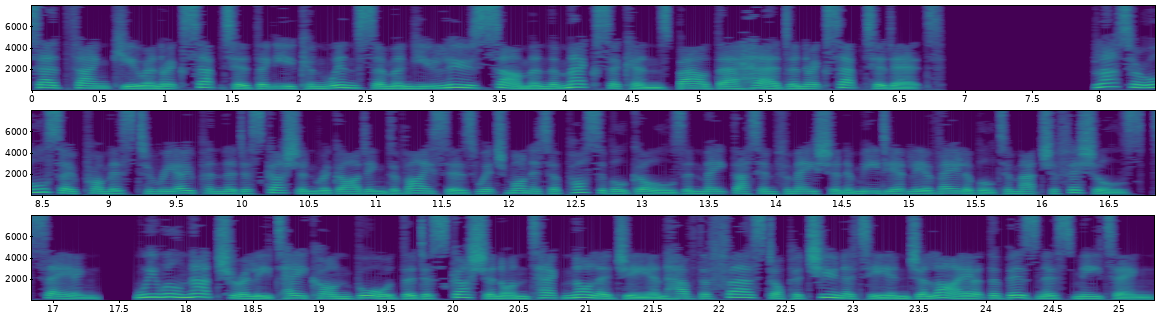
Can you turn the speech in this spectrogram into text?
said thank you and accepted that you can win some and you lose some and the Mexicans bowed their head and accepted it. Blatter also promised to reopen the discussion regarding devices which monitor possible goals and make that information immediately available to match officials, saying, we will naturally take on board the discussion on technology and have the first opportunity in July at the business meeting.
